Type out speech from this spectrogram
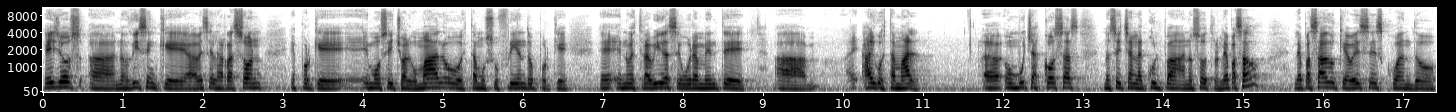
Ellos ah, nos dicen que a veces la razón es porque hemos hecho algo malo o estamos sufriendo porque eh, en nuestra vida seguramente ah, algo está mal. Ah, o muchas cosas nos echan la culpa a nosotros. ¿Le ha pasado? ¿Le ha pasado que a veces cuando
